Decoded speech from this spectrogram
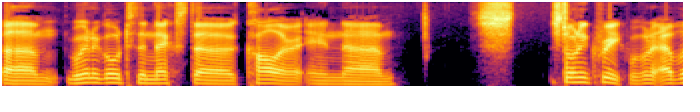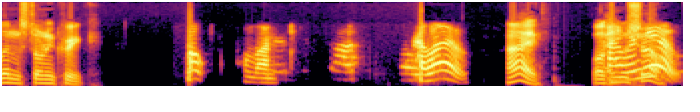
Um, we're gonna go to the next uh, caller in um, S- Stoney Creek. We'll go to Evelyn in Stoney Creek. Oh, hold on. Hello. Hi, welcome How to the show.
